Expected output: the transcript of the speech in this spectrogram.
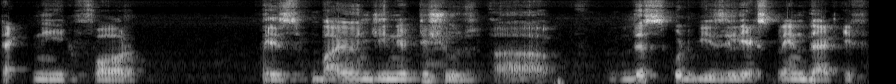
technique for is bioengineered tissues. Uh, this could be easily explained that if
